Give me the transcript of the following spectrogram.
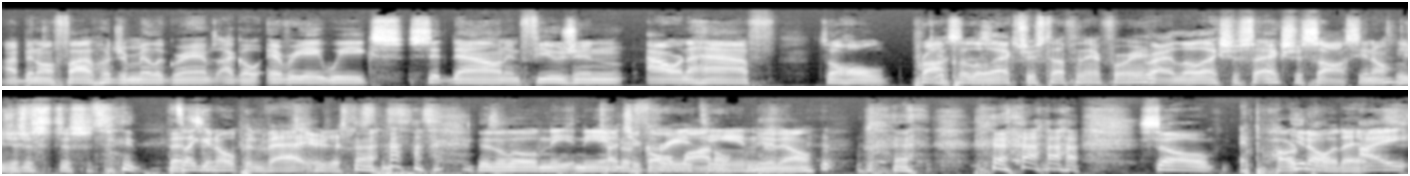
I've been on 500 milligrams. I go every eight weeks, sit down, infusion, hour and a half. It's a whole process. put a little extra stuff in there for you. Right, a little extra extra sauce, you know. You just just, just It's like an open vat. You're just there's a little ne- Neanderthal bottle, you know. so you know. I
